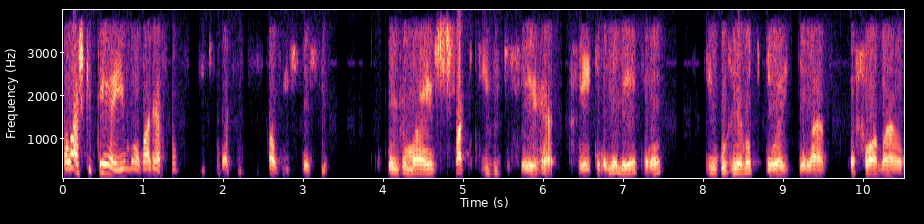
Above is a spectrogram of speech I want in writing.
Eu acho que tem aí uma avaliação política daquilo que talvez seja mais factível de ser feito no momento, né? E o governo optou aí pela reforma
